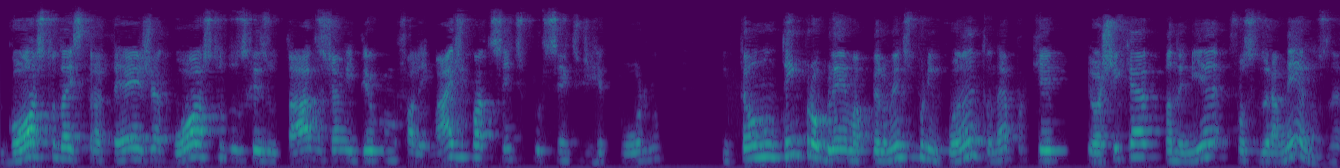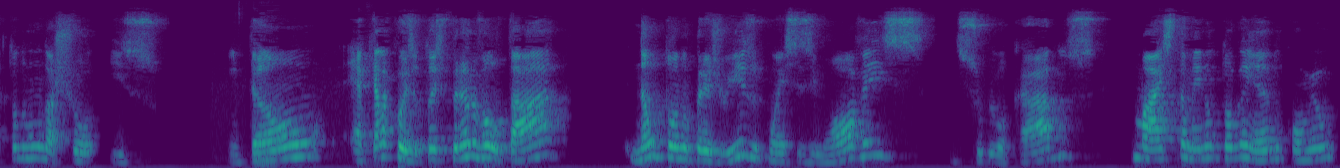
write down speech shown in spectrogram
gosto da estratégia, gosto dos resultados, já me deu, como falei, mais de 400% de retorno. Então não tem problema, pelo menos por enquanto, né? Porque eu achei que a pandemia fosse durar menos, né? Todo mundo achou isso. Então é aquela coisa, estou esperando voltar, não estou no prejuízo com esses imóveis sublocados, mas também não estou ganhando como eu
